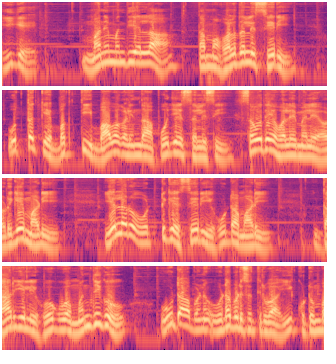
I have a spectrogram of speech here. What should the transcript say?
ಹೀಗೆ ಮನೆ ಮಂದಿಯೆಲ್ಲ ತಮ್ಮ ಹೊಲದಲ್ಲಿ ಸೇರಿ ಉತ್ತಕ್ಕೆ ಭಕ್ತಿ ಭಾವಗಳಿಂದ ಪೂಜೆ ಸಲ್ಲಿಸಿ ಸೌದೆ ಒಲೆ ಮೇಲೆ ಅಡುಗೆ ಮಾಡಿ ಎಲ್ಲರೂ ಒಟ್ಟಿಗೆ ಸೇರಿ ಊಟ ಮಾಡಿ ದಾರಿಯಲ್ಲಿ ಹೋಗುವ ಮಂದಿಗೂ ಊಟ ಬಣ ಉಣಬಡಿಸುತ್ತಿರುವ ಈ ಕುಟುಂಬ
